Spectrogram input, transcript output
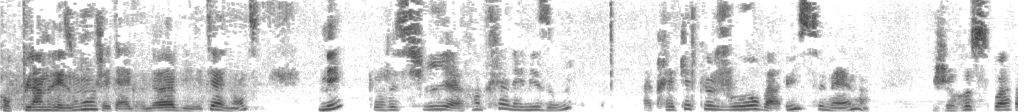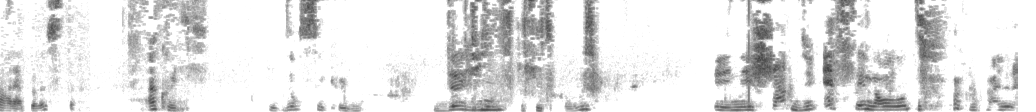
pour plein de raisons. J'étais à Grenoble, il était à Nantes. Mais quand je suis rentrée à la maison, après quelques jours, voire une semaine, je reçois par la poste un colis. Et dans ce colis, devine ce qui s'y trouve. Une écharpe du FC Nantes. voilà.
